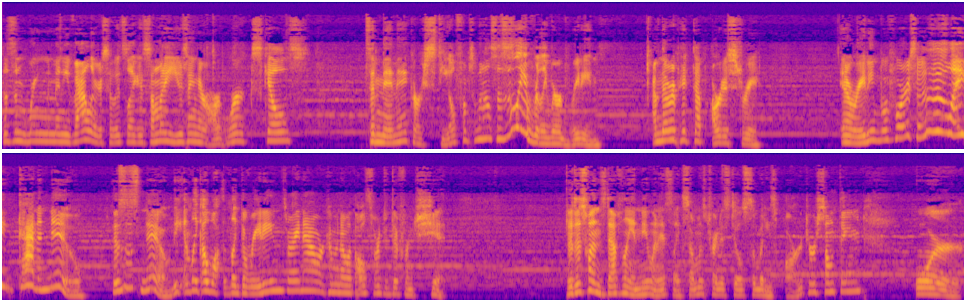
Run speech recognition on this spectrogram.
doesn't bring them any valor. So it's like, is somebody using their artwork skills to mimic or steal from someone else? This is like a really weird reading. I've never picked up artistry in a reading before, so this is like kind of new. This is new. The like a lot like the ratings right now are coming out with all sorts of different shit. So this one's definitely a new one. It's like someone's trying to steal somebody's art or something. Or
